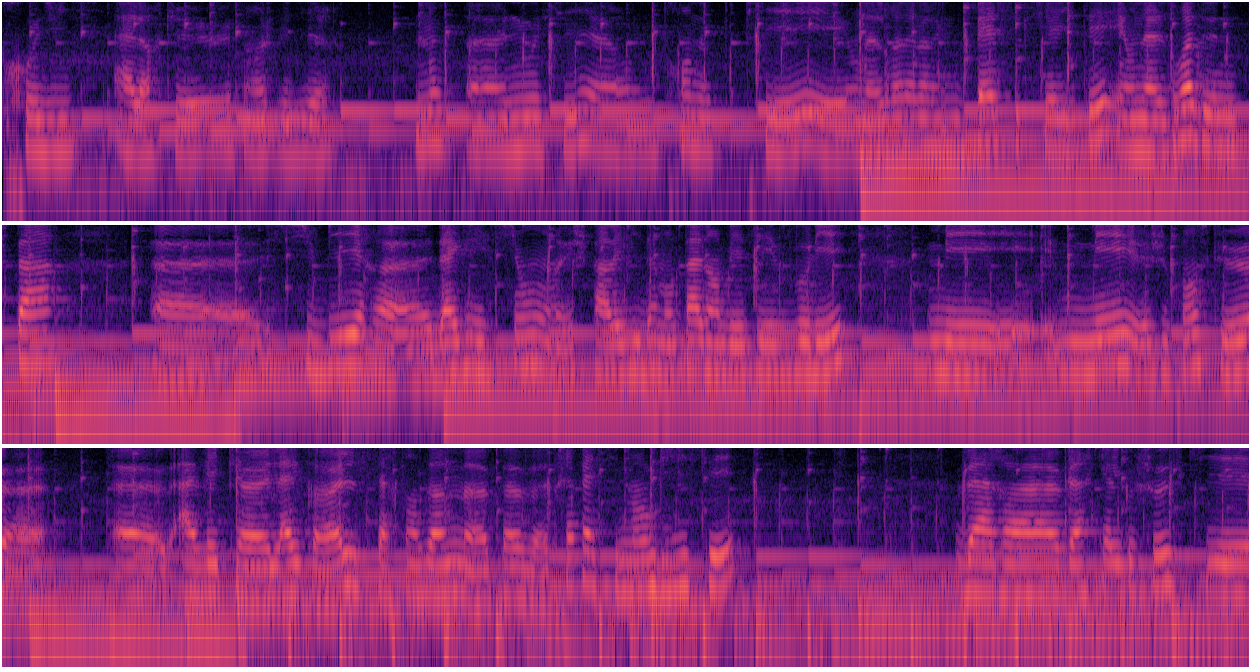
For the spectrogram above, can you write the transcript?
produit, alors que, enfin, je veux dire, non, euh, nous aussi, euh, on prend notre pied et on a le droit d'avoir une belle sexualité et on a le droit de ne pas subir d'agression. Je parle évidemment pas d'un baiser volé, mais, mais je pense que avec l'alcool, certains hommes peuvent très facilement glisser vers, vers quelque chose qui est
